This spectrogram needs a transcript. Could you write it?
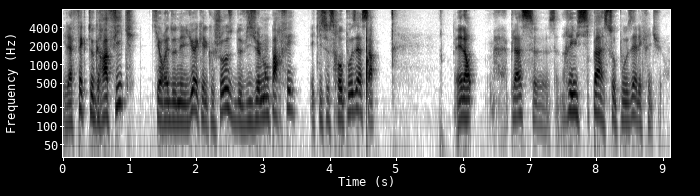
et l'affect graphique qui aurait donné lieu à quelque chose de visuellement parfait, et qui se serait opposé à ça. Et non, à la place, euh, ça ne réussit pas à s'opposer à l'écriture.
